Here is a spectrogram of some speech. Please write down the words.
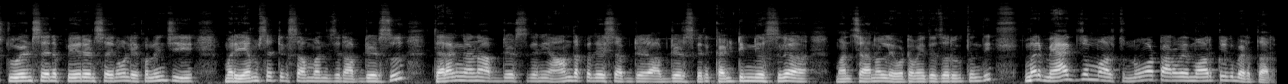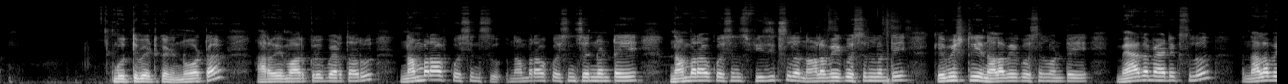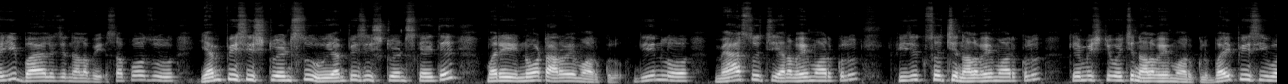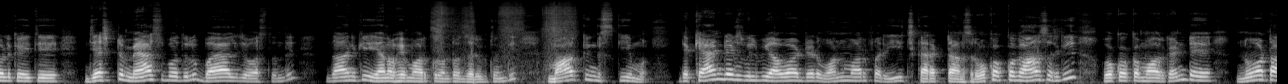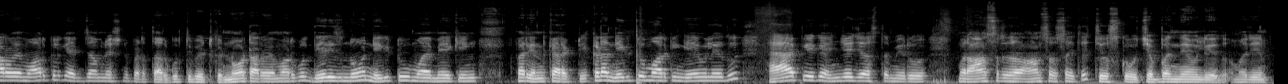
స్టూడెంట్స్ అయినా పేరెంట్స్ అయిన వాళ్ళు ఇక్కడ నుంచి మరి ఎంసెట్కి సంబంధించిన అప్డేట్స్ తెలంగాణ అప్డేట్స్ కానీ ఆంధ్రప్రదేశ్ అప్డే అప్డేట్స్ కానీ కంటిన్యూస్గా మన ఛానల్లో ఇవ్వటం అయితే జరుగుతుంది. మరి మ్యాక్సిమం మార్క్స్ నూట అరవై మార్కులకు పెడతారు. గుర్తుపెట్టుకోండి. నూట అరవై మార్కులకు పెడతారు. Number of questions number of questions ఎన్ని ఉంటాయి? నంబర్ ఆఫ్ క్వశ్చన్స్ ఫిజిక్స్లో నలభై క్వశ్చన్లు ఉంటాయి. కెమిస్ట్రీ నలభై క్వశ్చన్లు ఉంటాయి. మ్యాథమెటిక్స్లో నలభై బయాలజీ నలభై. సపోజు ఎంపీసీ స్టూడెంట్స్ ఎంపీసీ స్టూడెంట్స్కి అయితే మరి నూట అరవై మార్కులు. దీనిలో మ్యాథ్స్ వచ్చి ఎనభై మార్కులు. ఫిజిక్స్ వచ్చి నలభై మార్కులు కెమిస్ట్రీ వచ్చి నలభై మార్కులు. బైపీసీ వాళ్ళకి అయితే జస్ట్ మ్యాథ్స్ బదులు బయాలజీ వస్తుంది. దానికి ఎనభై మార్కులు ఉండటం జరుగుతుంది. Marking scheme. The candidates will be awarded one mark for each correct answer. ఒక్కొక్క ఆన్సర్కి ఒక్కొక్క మార్క్. అంటే నూట అరవై మార్కులకి ఎగ్జామినేషన్ పెడతారు గుర్తుపెట్టుకుని నూట అరవై మార్కులు. There is no negative my making for incorrect ఇక్కడ నెగిటివ్ మార్కింగ్ ఏమీ లేదు. హ్యాపీగా ఎంజాయ్ చేస్తే మీరు మరి ఆన్సర్ ఆన్సర్స్ అయితే చేసుకోవచ్చు. ఇబ్బంది ఏమీ లేదు. మరి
